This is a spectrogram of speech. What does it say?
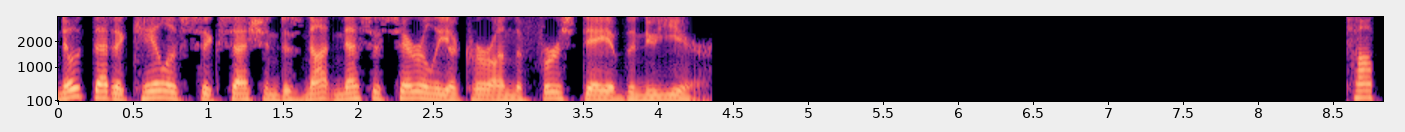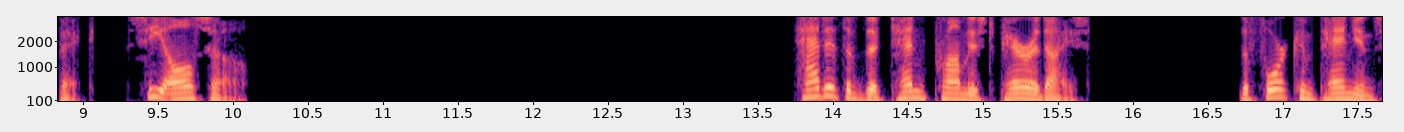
Note that a caliph's succession does not necessarily occur on the first day of the new year. See also. Hadith of the Ten Promised Paradise. The Four Companions.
